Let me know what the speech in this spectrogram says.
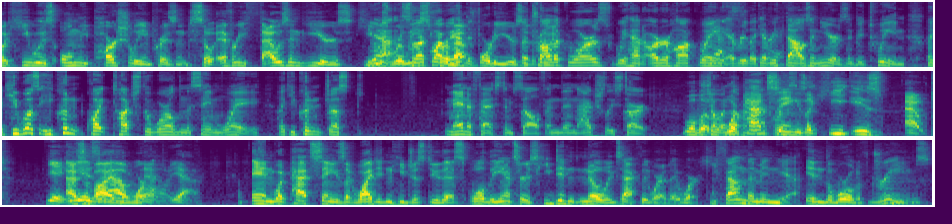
but he was only partially imprisoned. So every thousand years, he yeah, was so released that's why for we about had the, forty years the at a time. Trolloc Wars. We had Artur Hawkwing Yes, every like every correct. thousand years in between. Like he was he couldn't quite touch the world in the same way. Like he couldn't just manifest himself and then actually start. Well, but showing what up Pat's saying is like he is out. Yeah, he As is of Eye out the World. now. Yeah, And what Pat's saying is like, why didn't he just do this? Well, the answer is he didn't know exactly where they were. He found them in Yeah. in the world of dreams,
